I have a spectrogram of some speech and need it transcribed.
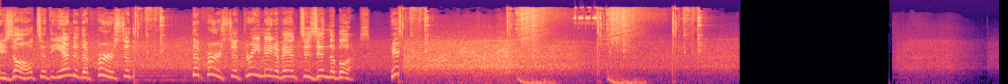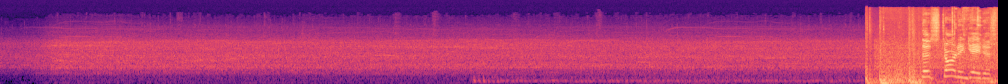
results at the end of the first of the, the first of three main events is in the books. Here The starting gate is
